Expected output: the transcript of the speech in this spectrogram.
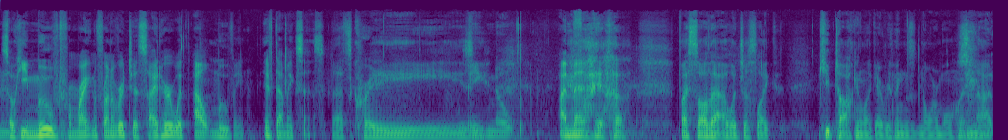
So he moved from right in front of her to side her without moving, if that makes sense. That's crazy. Big nope. I met I, uh, if I saw that, I would just like keep talking like everything's normal and not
